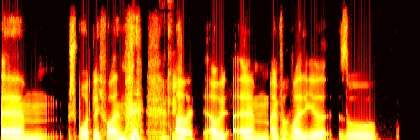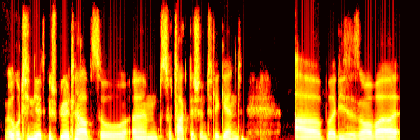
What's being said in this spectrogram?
Ähm, sportlich vor allem. Okay. aber, aber ähm, einfach weil ihr so routiniert gespielt habt, so, ähm, so taktisch intelligent. Aber diese Saison war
